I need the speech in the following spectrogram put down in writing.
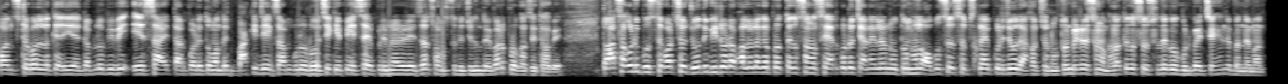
কনস্টেবল ডাব্লিউবিবি এস আই তারপরে তোমাদের বাকি যে এক্সামগুলো রয়েছে কেপি এসআই প্রিলিমিনারি রেজাল্ট সমস্ত কিছু কিন্তু এবার প্রকাশিত হবে। তো আশা করি বুঝতে পারছ, যদি ভিডিওটা ভালো লাগে প্রত্যেকের সঙ্গে শেয়ার করো চ্যানেলে নতুন হলে অবশ্যই সাবস্ক্রাইব করে যাও। দেখাচ্ছ নতুন ভিডিওর সঙ্গে। ভালো থেকে, সুস্থ থেকে গুড বাই জয় হিন্দ, বন্দে।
